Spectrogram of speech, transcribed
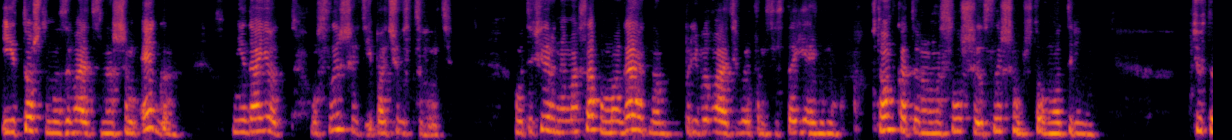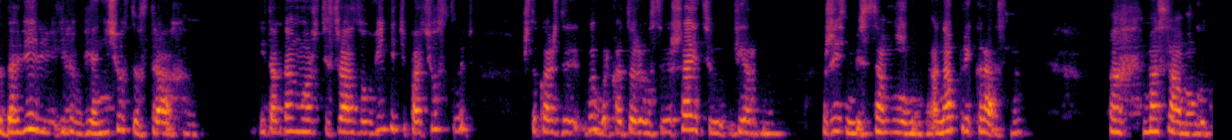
и то, что называется нашим эго, не дает услышать и почувствовать. Вот эфирные масла помогают нам пребывать в этом состоянии, в том, в котором мы слушаем, слышим, что внутри. Чувство доверия и любви, а не чувство страха. И тогда можете сразу увидеть и почувствовать, что каждый выбор, который вы совершаете, верный. Жизнь без сомнений, она прекрасна. Ах, Масла могут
